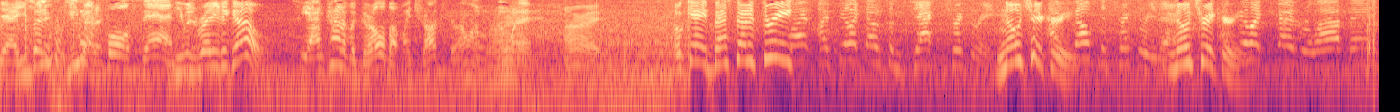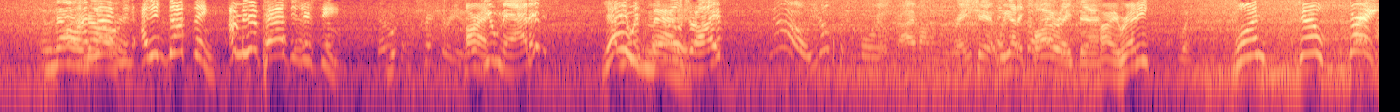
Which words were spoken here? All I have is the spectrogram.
Yeah, you He, better. he you went gotta- full sand. He was ready to go. See, I'm kind of a girl about my truck, so I want to ruin it. All right. Okay, best out of three. But I feel like that was some jack trickery. No I trickery. felt the trickery there. No trickery. I feel like you guys were laughing. There was No, I'm no. not. I did nothing. I'm in the passenger seat. There was some trickery. All right. You matted? Yeah, he you was in four-wheel drive? No, you don't put four-wheel drive on the race. Shit, we got a car right there. All right, ready? One, two, three.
